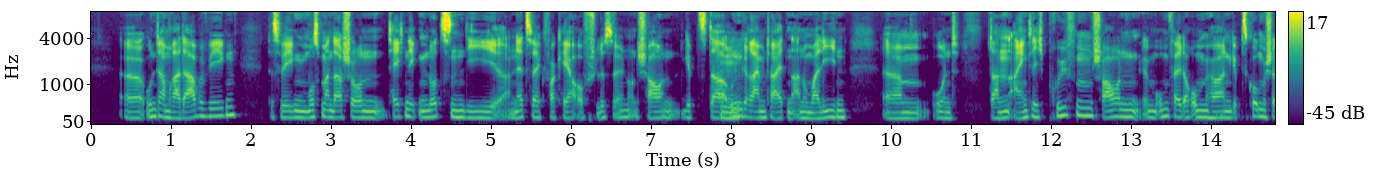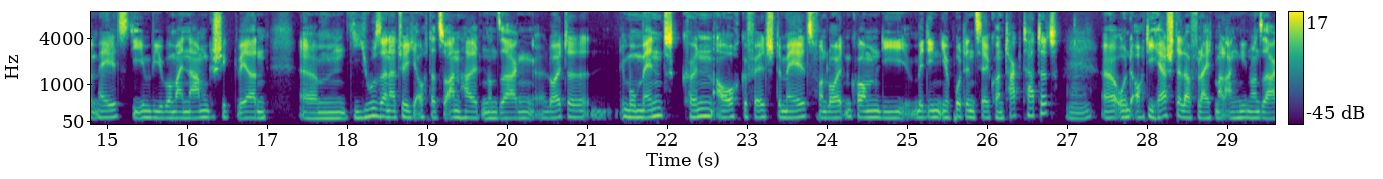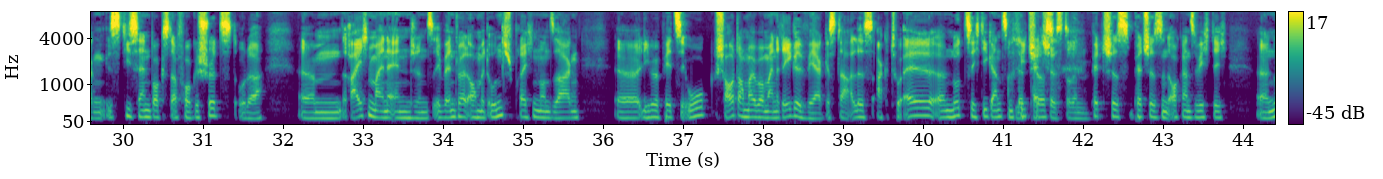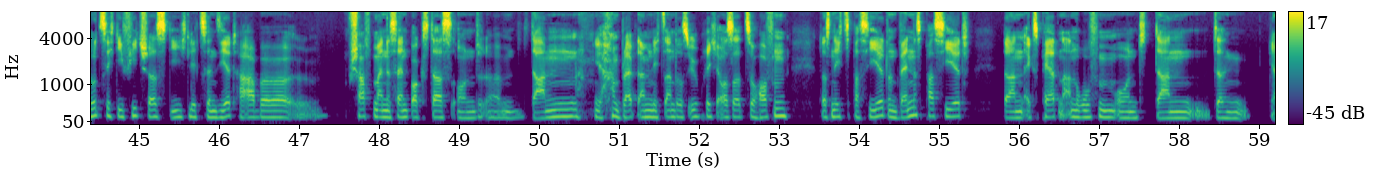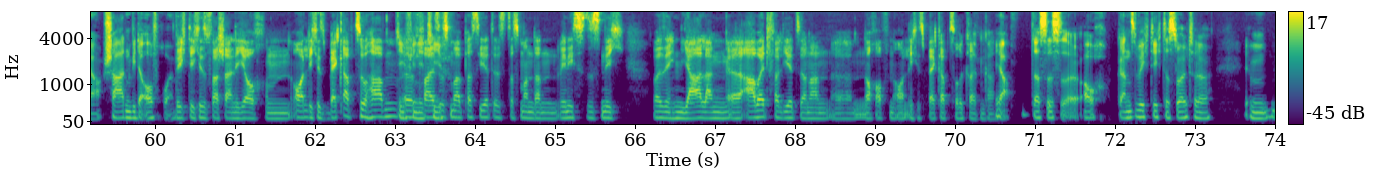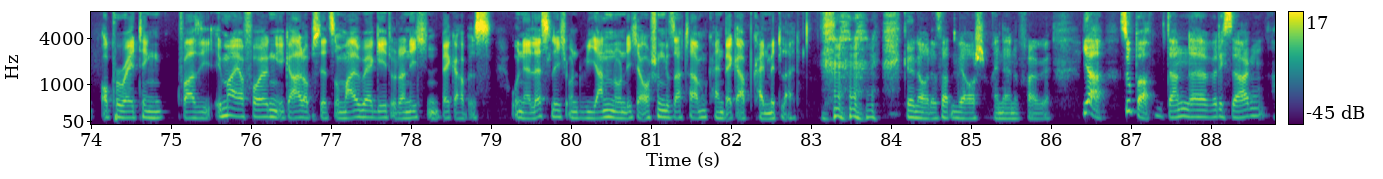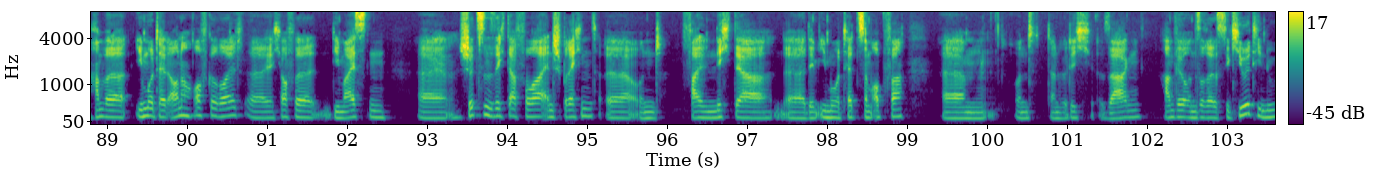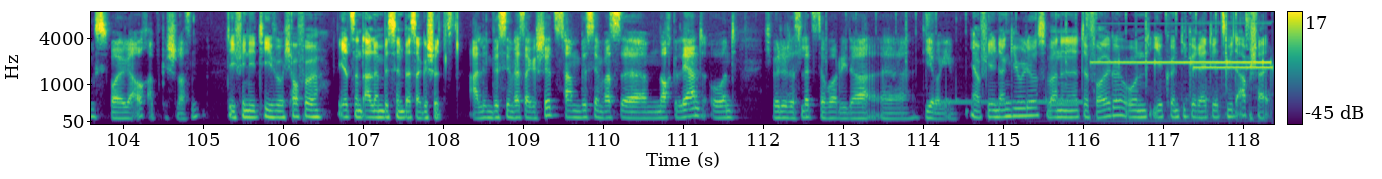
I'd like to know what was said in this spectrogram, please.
äh, unterm Radar bewegen. Deswegen muss man da schon Techniken nutzen, die Netzwerkverkehr aufschlüsseln und schauen, gibt es da mhm. Ungereimtheiten, Anomalien ähm, und dann eigentlich prüfen, schauen, im Umfeld auch umhören, gibt es komische Mails, die irgendwie über meinen Namen geschickt werden. Ähm, die User natürlich auch dazu anhalten und sagen, äh, Leute, im Moment können auch gefälschte Mails von Leuten kommen, die mit denen ihr potenziell Kontakt hattet mhm. äh, und auch die Hersteller vielleicht mal angehen und sagen, ist die Sandbox davor geschützt oder ähm, reichen meine Engines, eventuell auch mit uns sprechen und sagen, äh, liebe PCO, schaut doch mal über mein Regelwerk. Ist da alles aktuell? Äh, nutze ich die ganzen Alle Features? Patches drin. Patches, Patches sind auch ganz wichtig. Äh, nutze ich die Features, die ich lizenziert habe? Äh, schafft meine Sandbox das? Und ähm, dann ja, bleibt einem nichts anderes übrig, außer zu hoffen, dass nichts passiert. Und wenn es passiert, dann Experten anrufen und dann, dann ja, Schaden wieder aufräumen. Wichtig ist wahrscheinlich auch ein ordentliches Backup zu haben, äh, falls es mal passiert ist, dass man dann wenigstens nicht, weiß ich, ein Jahr lang äh, Arbeit verliert, sondern äh, noch auf ein ordentliches Backup zurückgreifen kann. Ja, das ist äh, auch ganz wichtig. Das sollte im Operating quasi immer erfolgen, egal ob es jetzt um Malware geht oder nicht. Ein Backup ist unerlässlich und wie Jan und ich ja auch schon gesagt haben, kein Backup, kein Mitleid. genau, das hatten wir auch schon mal in der Folge. Ja, super. Dann äh, würde ich sagen, haben wir Emotet auch noch aufgerollt. Äh, ich hoffe, die meisten äh, schützen sich davor entsprechend äh, und fallen nicht der, äh, dem Emotet zum Opfer. Ähm, und dann würde ich sagen, haben wir unsere Security News Folge auch abgeschlossen. Definitiv. Ich hoffe, jetzt sind alle ein bisschen besser geschützt. Alle ein bisschen besser geschützt, haben ein bisschen was äh, noch gelernt und ich würde das letzte Wort wieder äh, dir übergeben. Ja, vielen Dank, Julius. War eine nette Folge und ihr könnt die Geräte jetzt wieder abschalten.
